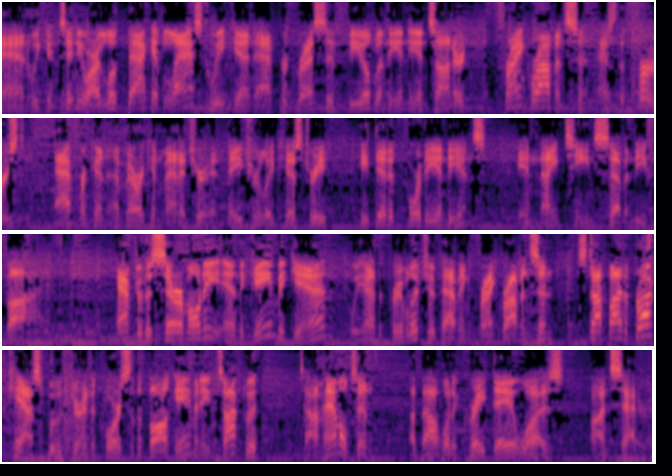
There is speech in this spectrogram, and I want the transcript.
And we continue our look back at last weekend at Progressive Field when the Indians honored Frank Robinson as the first African American manager in Major League history. He did it for the Indians in 1975. After the ceremony and the game began, we had the privilege of having Frank Robinson stop by the broadcast booth during the course of the ball game, and he talked with Tom Hamilton about what a great day it was on Saturday.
